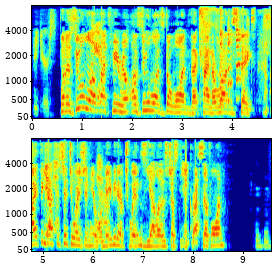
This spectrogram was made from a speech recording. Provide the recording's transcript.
three years. but Azula, Oh, yeah. let's be real, Azula's the one that kind of runs things. I think Yeah. that's the situation here, where maybe they're twins. Yellow's just the aggressive one. Mhm.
